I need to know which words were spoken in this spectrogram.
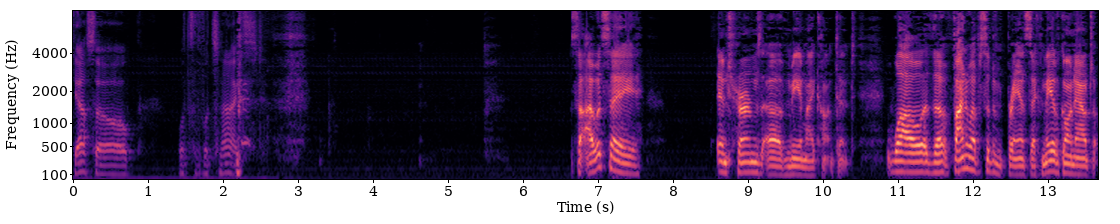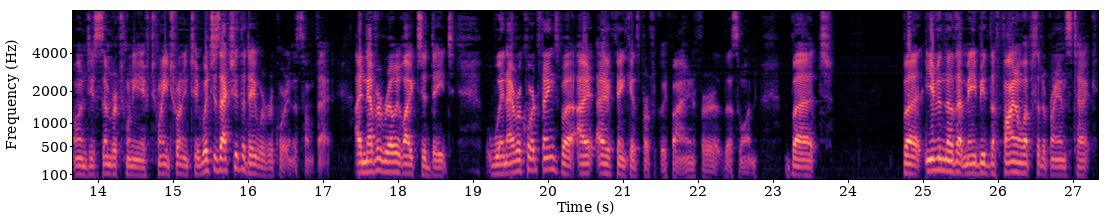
Yeah. So, what's what's next? So I would say, in terms of me and my content, while the final episode of Brands Tech may have gone out on December 28th, 2022, which is actually the day we're recording this fun fact. I never really like to date when I record things, but I, I think it's perfectly fine for this one. But but even though that may be the final episode of Brands Tech,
